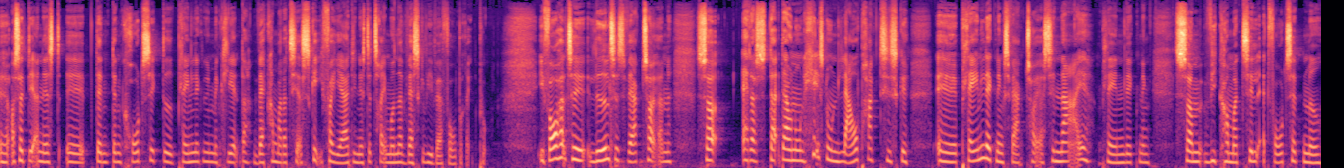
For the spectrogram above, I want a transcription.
Øh, og så dernæst øh, den, den kortsigtede planlægning med klienter. Hvad kommer der til at ske for jer de næste tre måneder? Hvad skal vi være forberedt på? I forhold til ledelsesværktøjerne, så er der, der, der er jo nogle helt nogle lavpraktiske øh, planlægningsværktøjer, scenarieplanlægning, som vi kommer til at fortsætte med.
